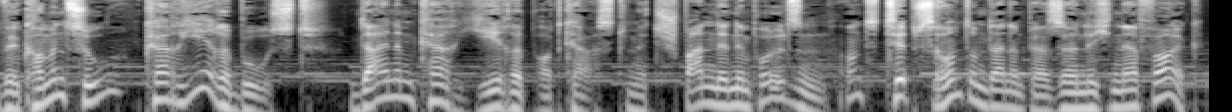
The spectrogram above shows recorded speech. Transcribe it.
Willkommen zu Karriereboost, deinem Karriere-Podcast mit spannenden Impulsen und Tipps rund um deinen persönlichen Erfolg.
